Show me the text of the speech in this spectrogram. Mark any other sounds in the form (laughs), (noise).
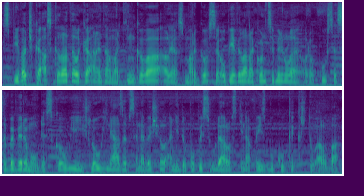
Zpěvačka a skladatelka Aneta Martinková alias Margo se objevila na konci minulého roku se sebevědomou deskou, jejíž dlouhý název se nevešel ani do popisu události na Facebooku ke křtu Alba.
